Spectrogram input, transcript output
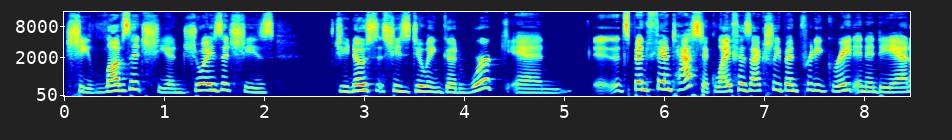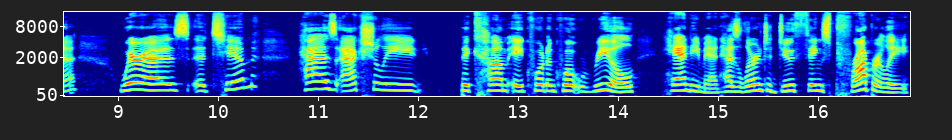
She loves it. She enjoys it. She's she knows that she's doing good work and it's been fantastic. Life has actually been pretty great in Indiana. Whereas uh, Tim has actually become a quote unquote real handyman, has learned to do things properly,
